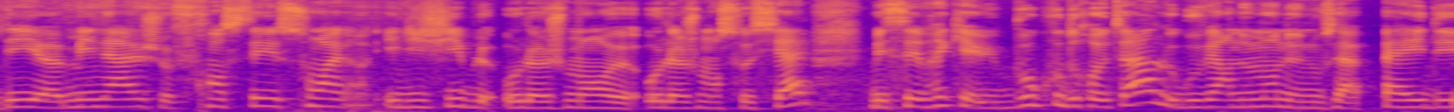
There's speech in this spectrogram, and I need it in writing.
des ménages français sont éligibles au logement au logement social. Mais c'est vrai qu'il y a eu beaucoup de retard. Le gouvernement ne nous a pas aidés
